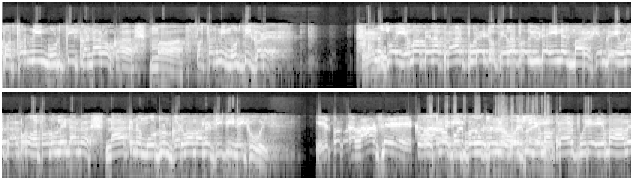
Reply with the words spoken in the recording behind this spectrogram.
પથ્થરની મૂર્તિ કંડારો પથ્થરની મૂર્તિ ઘડે અને જો એમાં પેલા પ્રાણ પુરાય તો પેલા તો ઈડા એને જ મારે કેમ કે એનો ટાંકણું હથોડું લઈને નાક ને મોઢું ઘડવામાં ટીપી નાખ્યું હોય એ તો કલા છે. કલાનો કોઈ ભરોસો ન હોય એમાં પ્રાણ પૂરે એમાં આવે.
